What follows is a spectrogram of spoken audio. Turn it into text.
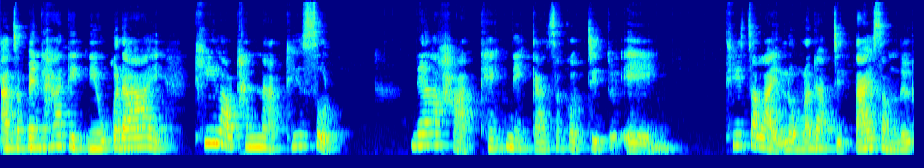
อาจจะเป็นท่าดิดนิ้วก็ได้ ที่เราถนัดที่สุด เนี่ยแหละค่ะเทคนิคการสะกดจิตตัวเอง ที่จะไหลลงระดับจิตใต้สำนึก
